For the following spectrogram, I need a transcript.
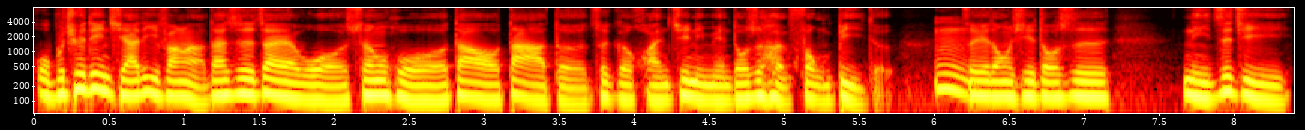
我不确定其他地方啦，但是在我生活到大的这个环境里面，都是很封闭的。嗯，这些东西都是你自己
